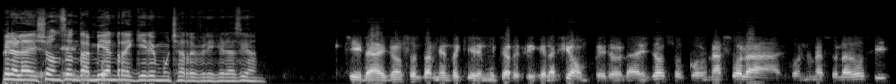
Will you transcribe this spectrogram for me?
Pero la de eh, Johnson también requiere mucha refrigeración. Sí, la de Johnson también requiere mucha refrigeración, pero la de Johnson con una sola con una sola dosis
